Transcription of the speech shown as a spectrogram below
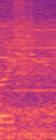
like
